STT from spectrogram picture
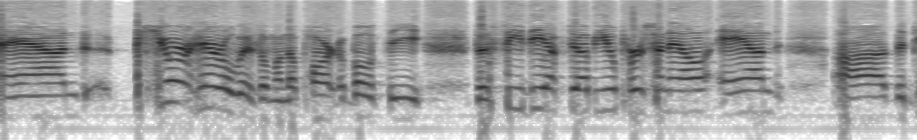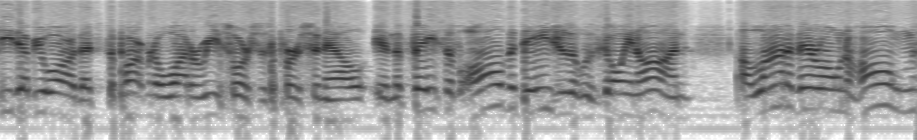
and pure heroism on the part of both the the CDFW personnel and uh, the DWR, that's Department of Water Resources personnel, in the face of all the danger that was going on. A lot of their own homes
